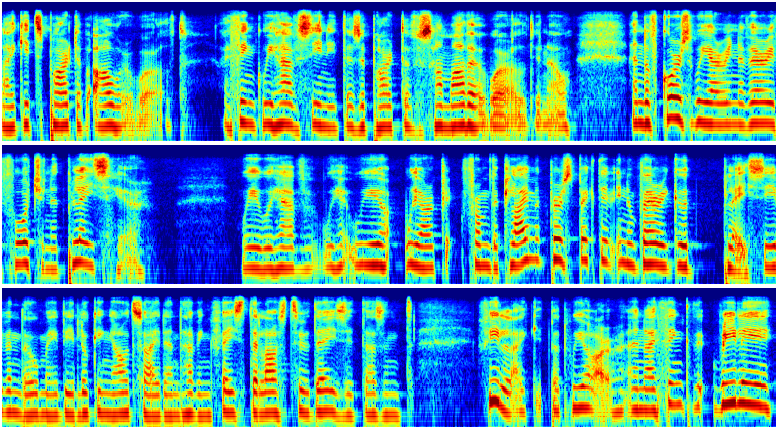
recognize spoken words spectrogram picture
like it's part of our world. I think we have seen it as a part of some other world, you know. And of course, we are in a very fortunate place here. We we have we we we are from the climate perspective in a very good place, even though maybe looking outside and having faced the last two days, it doesn't feel like it, but we are. And I think really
